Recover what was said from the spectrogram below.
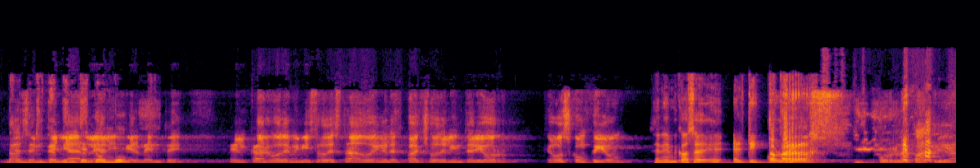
desempeñar fielmente el cargo de ministro de Estado en el despacho del Interior que os confío. Tiene mi cosa, el Por, TikToker. Dios, por la patria,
